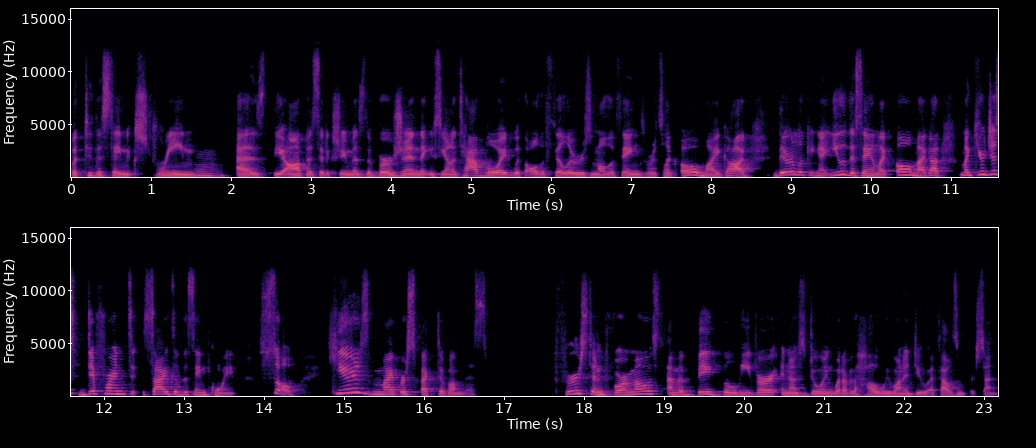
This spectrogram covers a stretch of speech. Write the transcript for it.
but to the same extreme mm. as the opposite extreme, as the version that you see on a tabloid with all the fillers and all the things where it's like, oh my God, they're looking at you the same, like, oh my God. I'm like, you're just different sides of the same coin. So here's my perspective on this first and foremost, I'm a big believer in us doing whatever the hell we want to do, a thousand percent.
